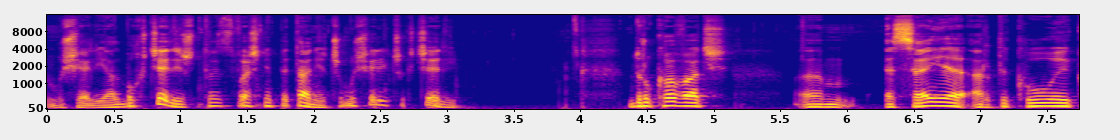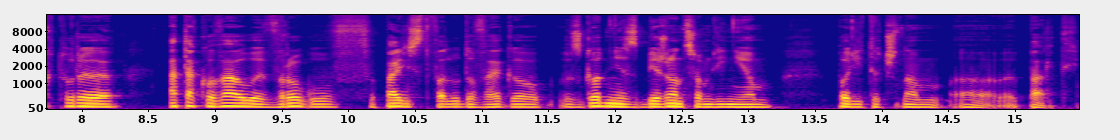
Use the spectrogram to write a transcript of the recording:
musieli albo chcieli, to jest właśnie pytanie, czy musieli, czy chcieli, drukować eseje, artykuły, które atakowały wrogów państwa ludowego zgodnie z bieżącą linią polityczną e, partii.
